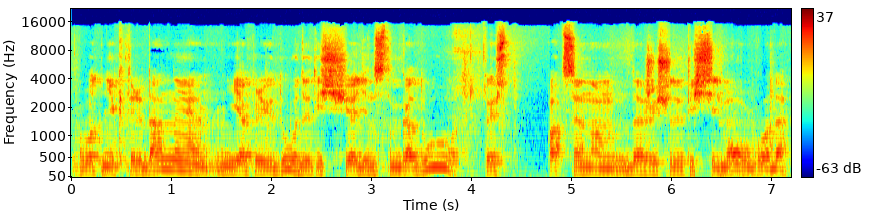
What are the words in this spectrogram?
Вот некоторые данные я приведу. В 2011 году, то есть по ценам даже еще 2007 года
